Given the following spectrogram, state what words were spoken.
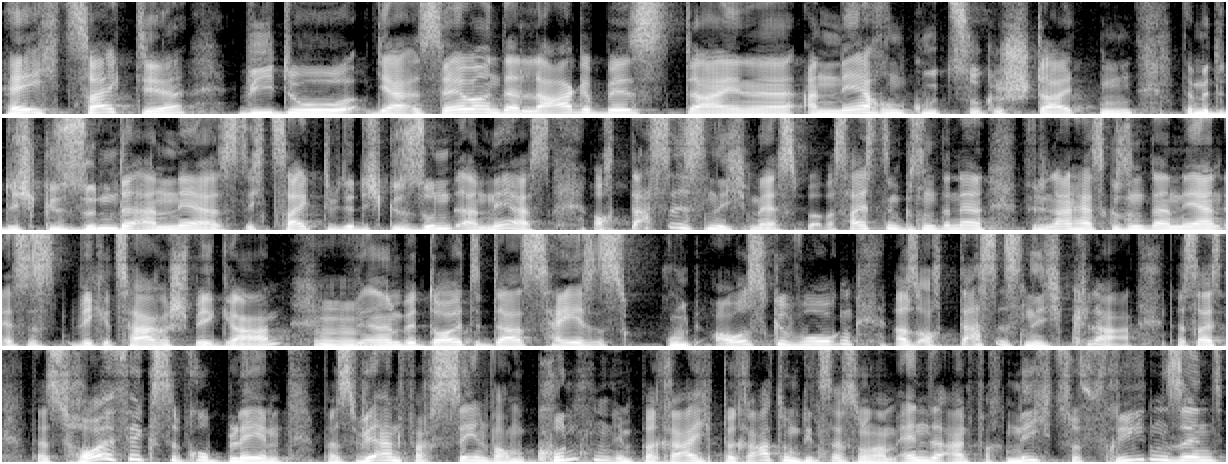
hey, ich zeig dir, wie du ja selber in der Lage bist, deine Ernährung gut zu gestalten, damit du dich gesünder ernährst. Ich zeig dir, wie du dich gesund ernährst. Auch das ist nicht messbar. Was heißt denn gesund ernähren? Für den einen heißt gesund ernähren, es ist vegetarisch vegan. Mhm. Für den anderen bedeutet das, hey, es ist gut ausgewogen. Also auch das ist nicht klar. Das heißt, das häufigste Problem, was wir einfach sehen, warum Kunden im Bereich Beratung, Dienstleistung am Ende einfach nicht zufrieden sind,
